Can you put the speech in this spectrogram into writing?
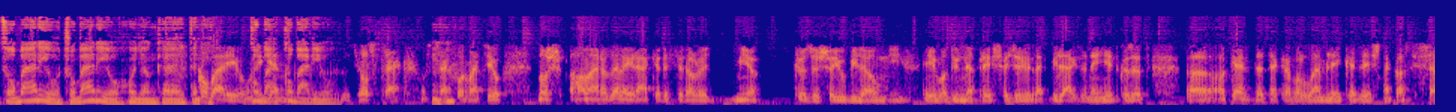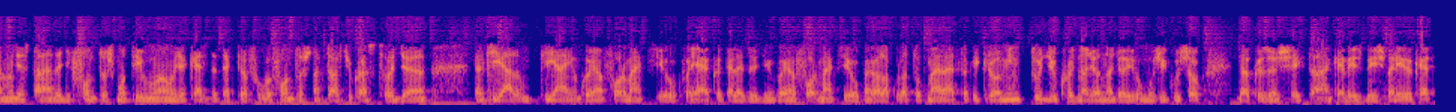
Cobárió? Csobárió? Hogyan kell ejteni? Kobárió, Kobá- igen. Kobárió. Egy osztrák, osztrák formáció. Nos, ha már az elején rákérdeztél hogy mi a közös a jubileumi évad ünneplés vagy a világzenei hét között. A kezdetekre való emlékezésnek azt hiszem, hogy ez talán az egyik fontos motivuma, hogy a kezdetektől fogva fontosnak tartjuk azt, hogy kiállunk, kiálljunk olyan formációk, vagy elköteleződjünk olyan formációk, meg alakulatok mellett, akikről mi tudjuk, hogy nagyon-nagyon jó muzsikusok, de a közönség talán kevésbé ismeri őket.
